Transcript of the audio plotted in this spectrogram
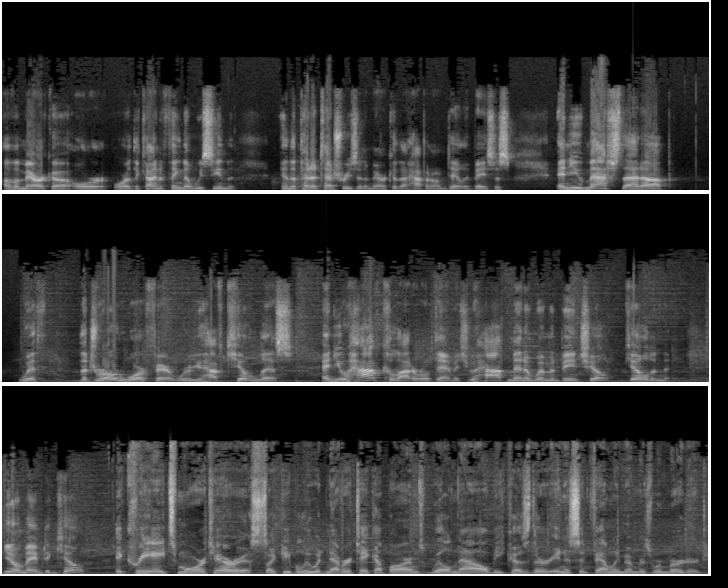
of America or or the kind of thing that we see in the in the penitentiaries in America that happen on a daily basis, and you match that up with the drone warfare where you have kill lists and you have collateral damage, you have men and women being chill, killed and you know maimed and killed. It creates more terrorists. Like people who would never take up arms will now because their innocent family members were murdered.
